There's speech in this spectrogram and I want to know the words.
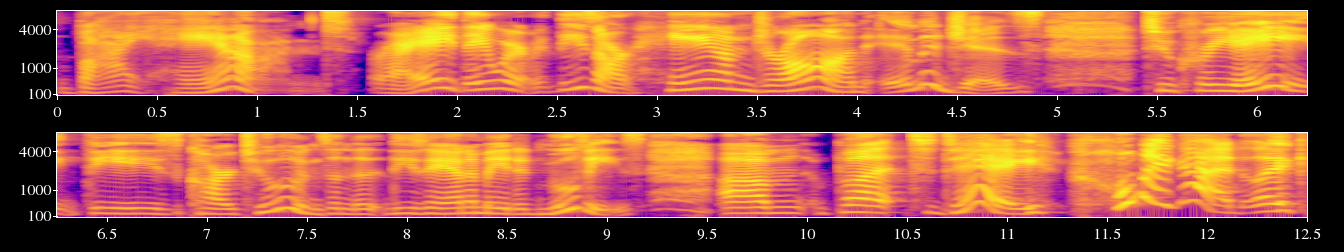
by hand, right? They were, these are hand drawn images to create these cartoons and the, these animated movies. Um, but today, oh my God, like,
